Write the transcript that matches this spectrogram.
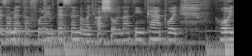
ez a metafora jut eszembe, vagy hasonlat inkább, hogy, hogy,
